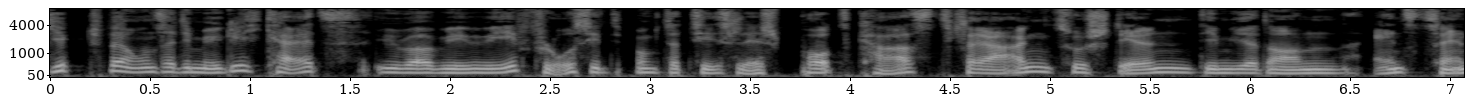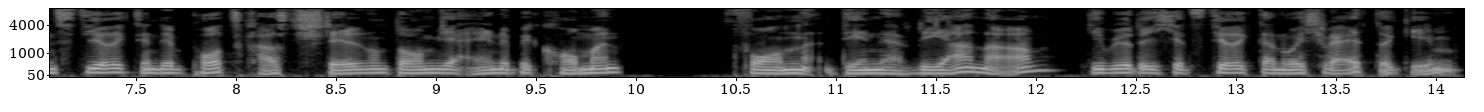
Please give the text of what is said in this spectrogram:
Gibt bei uns auch die Möglichkeit, über www.flowcity.at slash podcast Fragen zu stellen, die wir dann eins zu eins direkt in den Podcast stellen. Und da haben wir eine bekommen von den Werner. Die würde ich jetzt direkt an euch weitergeben.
